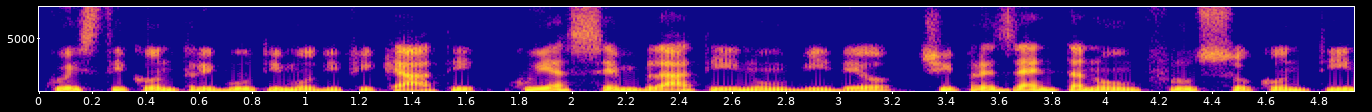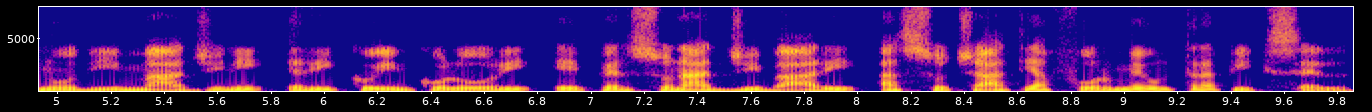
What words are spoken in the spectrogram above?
Questi contributi modificati, qui assemblati in un video, ci presentano un flusso continuo di immagini, ricco in colori e personaggi vari, associati a forme ultrapixel.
